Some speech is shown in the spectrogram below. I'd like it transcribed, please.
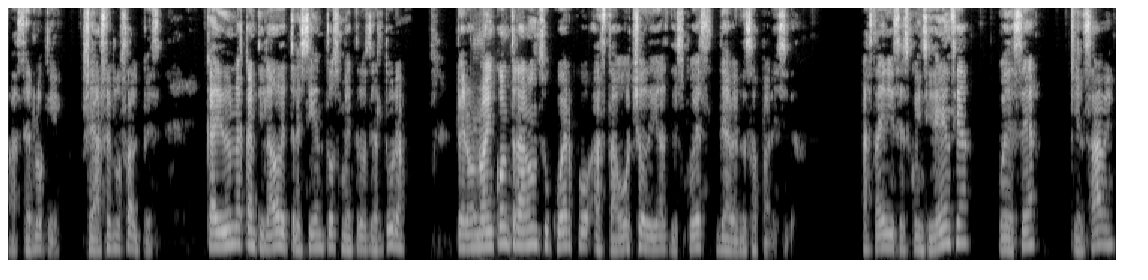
a hacer lo que se hace en los Alpes, cayó de un acantilado de 300 metros de altura, pero no encontraron su cuerpo hasta ocho días después de haber desaparecido. Hasta ahí dices, coincidencia, puede ser, quién sabe.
